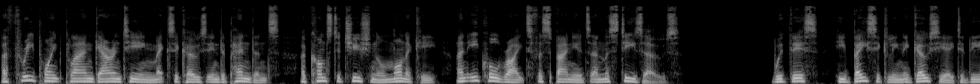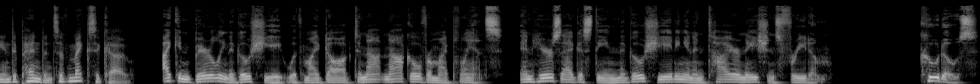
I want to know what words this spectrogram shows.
a three point plan guaranteeing Mexico's independence, a constitutional monarchy, and equal rights for Spaniards and mestizos. With this, he basically negotiated the independence of Mexico. I can barely negotiate with my dog to not knock over my plants, and here's Agustin negotiating an entire nation's freedom. Kudos.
